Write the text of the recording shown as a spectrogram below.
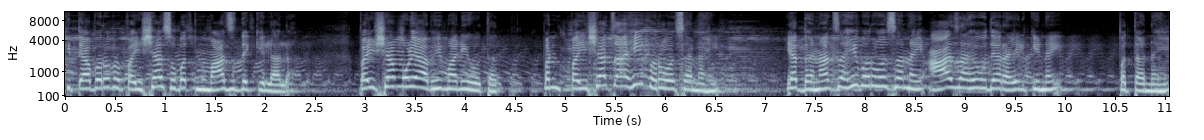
की त्याबरोबर पैशासोबत माज देखील आला. पैशामुळे अभिमानी होतात. पण पैशाचाही भरोसा नाही. या धनाचाही भरोसा नाही. आज आहे उद्या राहील की नाही? पता नाही.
